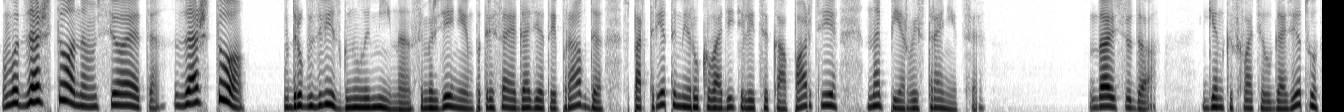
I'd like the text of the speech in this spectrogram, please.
Вот за что нам все это? За что?» Вдруг взвизгнула Мина, с омерзением потрясая газетой «Правда» с портретами руководителей ЦК партии на первой странице. «Дай сюда». Генка схватил газету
